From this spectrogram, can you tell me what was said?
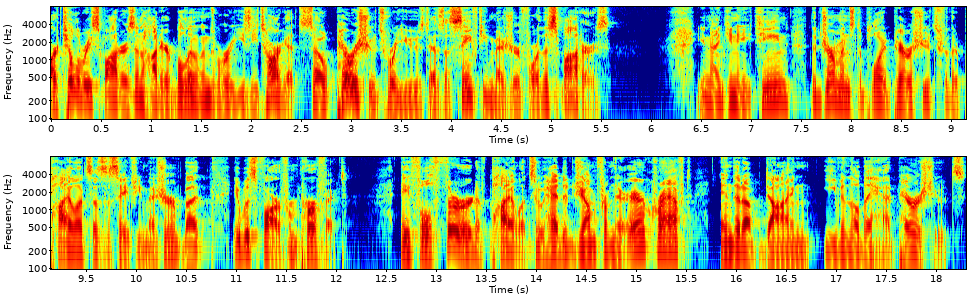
artillery spotters and hot air balloons were easy targets, so parachutes were used as a safety measure for the spotters. In 1918, the Germans deployed parachutes for their pilots as a safety measure, but it was far from perfect. a full third of pilots who had to jump from their aircraft ended up dying even though they had parachutes.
